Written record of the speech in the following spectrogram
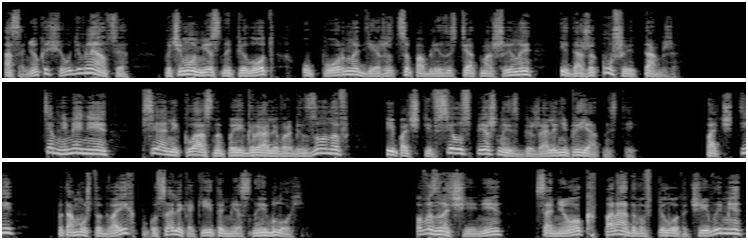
А Санек еще удивлялся, почему местный пилот упорно держится поблизости от машины и даже кушает там же. Тем не менее, все они классно поиграли в Робинзонов и почти все успешно избежали неприятностей. Почти, потому что двоих покусали какие-то местные блохи. По возвращении Санек, порадовав пилота чаевыми,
